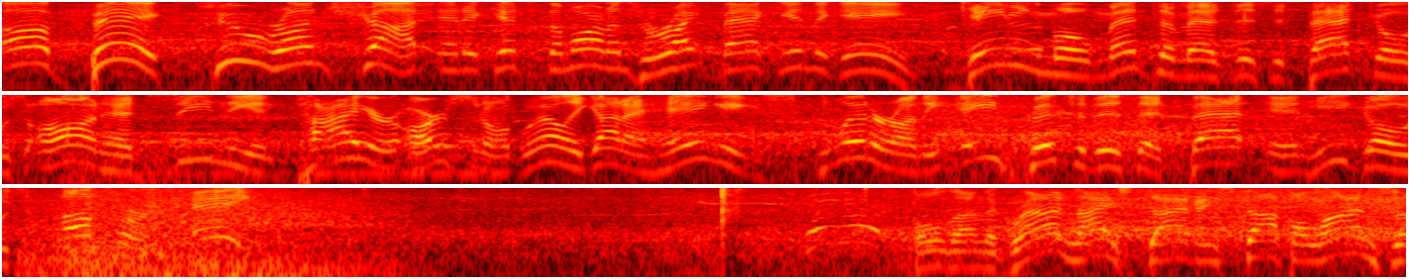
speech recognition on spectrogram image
A big two-run shot, and it gets the Marlins right back in the game. Gaining momentum as this at bat goes on, had seen the entire arsenal. Well, he got a hanging splitter on the eighth pitch of this at bat, and he goes upper tank. Pulled on the ground. Nice diving stop, Alonso.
